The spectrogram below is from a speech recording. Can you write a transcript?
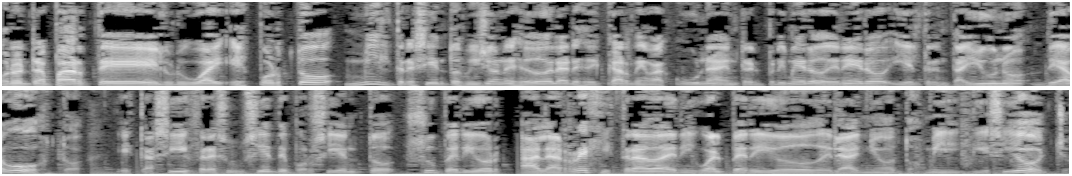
Por otra parte, el Uruguay exportó 1.300 millones de dólares de carne vacuna entre el 1 de enero y el 31 de agosto. Esta cifra es un 7% superior a la registrada en igual periodo del año 2018.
